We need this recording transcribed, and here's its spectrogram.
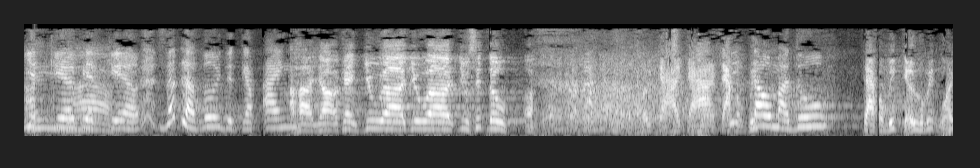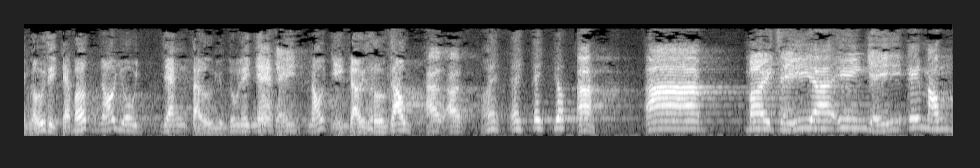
việt Ây kiều da. việt kiều. Rất là vui được gặp anh. À yeah, ok. You uh, you uh, you sit do Ờ. Ôi, cha cha cha không biết. đâu mà du. Cha không biết chữ không biết ngoại ngữ thì cha bớt nói vô văn từ giùm tôi đi nha. Chị. nói chuyện đời thường không? Ờ ờ. Ê ê ê vô. À à mời chị uh, yên vị cái mông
